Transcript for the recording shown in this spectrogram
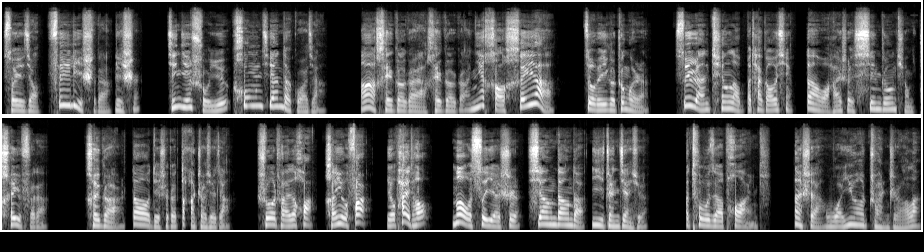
所以叫非历史的历史，仅仅属于空间的国家啊！黑哥哥呀，黑哥哥，你好黑呀！作为一个中国人。虽然听了不太高兴，但我还是心中挺佩服的。黑格尔到底是个大哲学家，说出来的话很有范儿，有派头，貌似也是相当的一针见血，to the point。但是呀，我又要转折了。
